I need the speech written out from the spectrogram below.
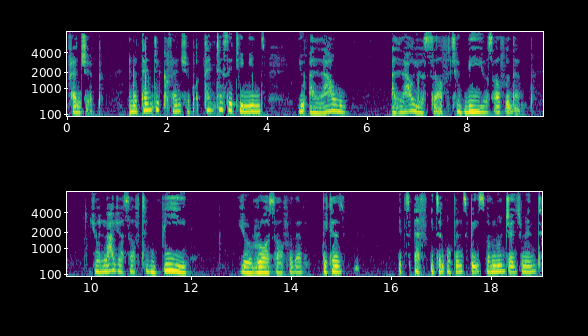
friendship. An authentic friendship, authenticity means you allow allow yourself to be yourself with them. You allow yourself to be your raw self with them because it's a, it's an open space of no judgment,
